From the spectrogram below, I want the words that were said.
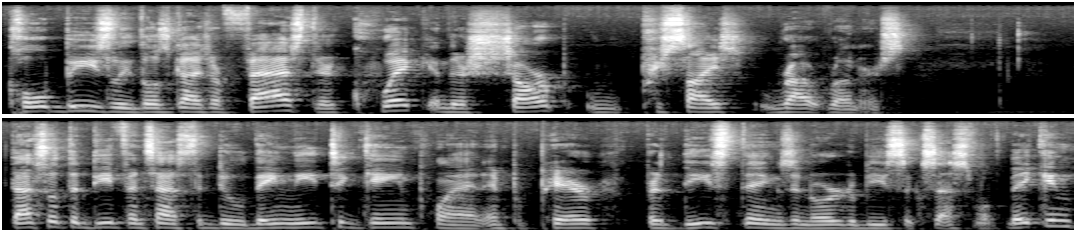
Cole Beasley, those guys are fast, they're quick, and they're sharp, precise route runners. That's what the defense has to do. They need to game plan and prepare for these things in order to be successful. They can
